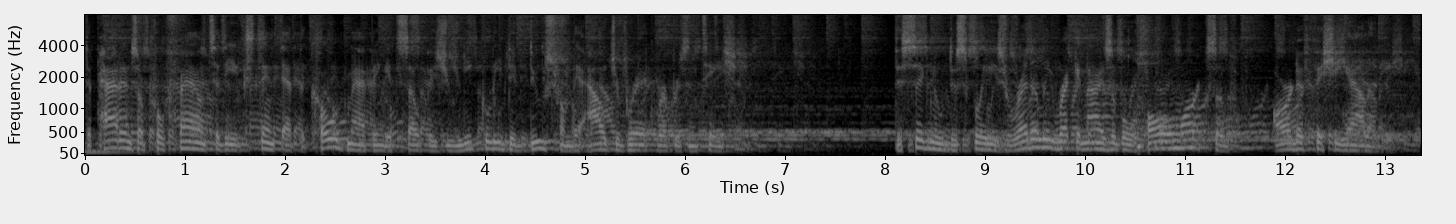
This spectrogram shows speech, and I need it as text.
The patterns are profound to the extent that the code mapping itself is uniquely deduced from the algebraic representation. The signal displays readily recognizable hallmarks of artificiality.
